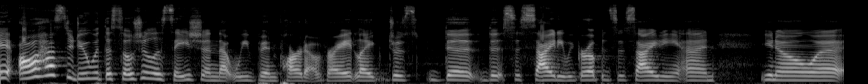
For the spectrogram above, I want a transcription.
it all has to do with the socialization that we've been part of, right? Like just the the society. We grow up in society, and you know. Uh,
